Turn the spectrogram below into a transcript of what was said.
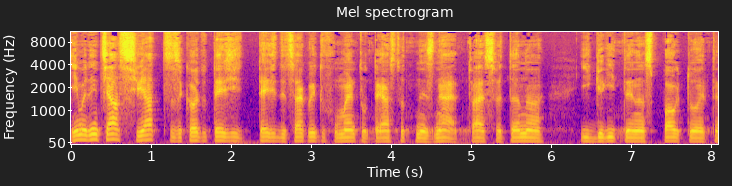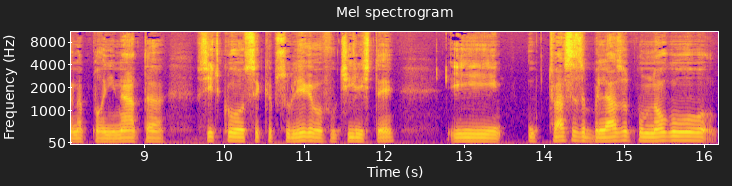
има един цял свят, за който тези, тези деца, които в момента отрастват, не знаят. Това е света на игрите, на спортовете, на планината. Всичко се капсулира в училище и това се забелязва по много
